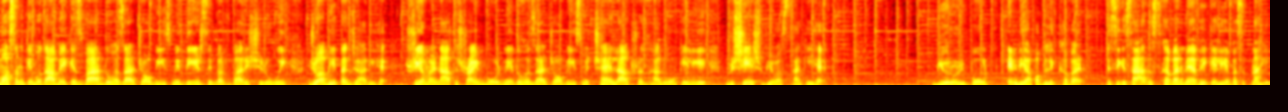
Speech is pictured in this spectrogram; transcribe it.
मौसम के मुताबिक इस बार 2024 में देर से बर्फबारी शुरू हुई, जो अभी तक जारी है। श्री अमरनाथ श्राइन बोर्ड ने 2024 में छह लाख श्रद्धालुओं के लिए विशेष व्यवस्था की है। ब्यूरो रिपोर्ट, इंडिया पब्लिक खबर। इसी के साथ इस खबर में अभी के लिए बस इतना ही।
